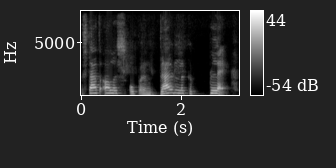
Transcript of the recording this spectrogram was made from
staat alles op een duidelijke plek.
